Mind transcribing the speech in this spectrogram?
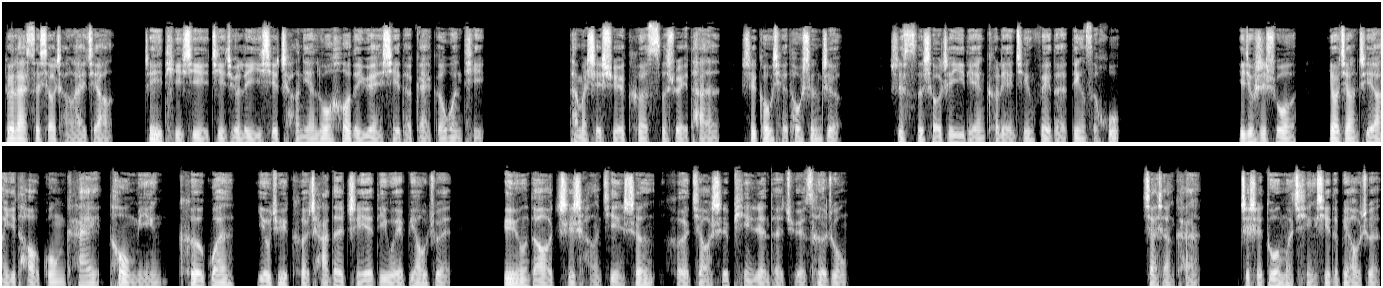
对赖斯校长来讲，这一体系解决了一些常年落后的院系的改革问题。他们是学科死水潭，是苟且偷生者，是死守这一点可怜经费的钉子户。也就是说，要将这样一套公开、透明、客观、有据可查的职业地位标准，运用到职场晋升和教师聘任的决策中。想想看，这是多么清晰的标准！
